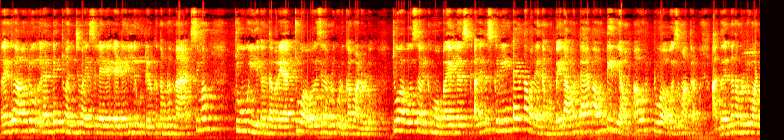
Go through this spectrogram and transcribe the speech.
അതായത് ആ ഒരു രണ്ട് ടു അഞ്ച് വയസ്സിലെ ഇടയിലുള്ള കുട്ടികൾക്ക് നമ്മൾ മാക്സിമം ടു എന്താ പറയാ ടു അവേഴ്സ് നമ്മൾ കൊടുക്കാൻ പാടുള്ളൂ. ടു അവേഴ്സ് അവർക്ക് മൊബൈലിൽ അതായത് സ്ക്രീൻ ടൈം എന്നാ പറയുന്നത് മൊബൈൽ ആവും ടാബ് ആവും ടി വി ആവും. ആ ഒരു ടു അവേഴ്സ് മാത്രം. അത് തന്നെ നമ്മളൊരു വൺ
